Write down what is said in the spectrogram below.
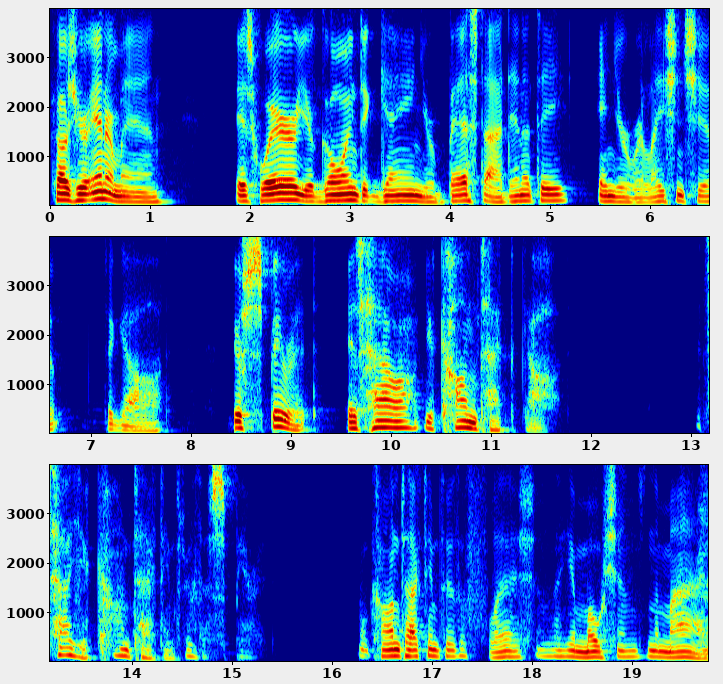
Because your inner man is where you're going to gain your best identity in your relationship to God. Your spirit is how you contact God. How you contact Him through the Spirit. Don't contact Him through the flesh and the emotions and the mind.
